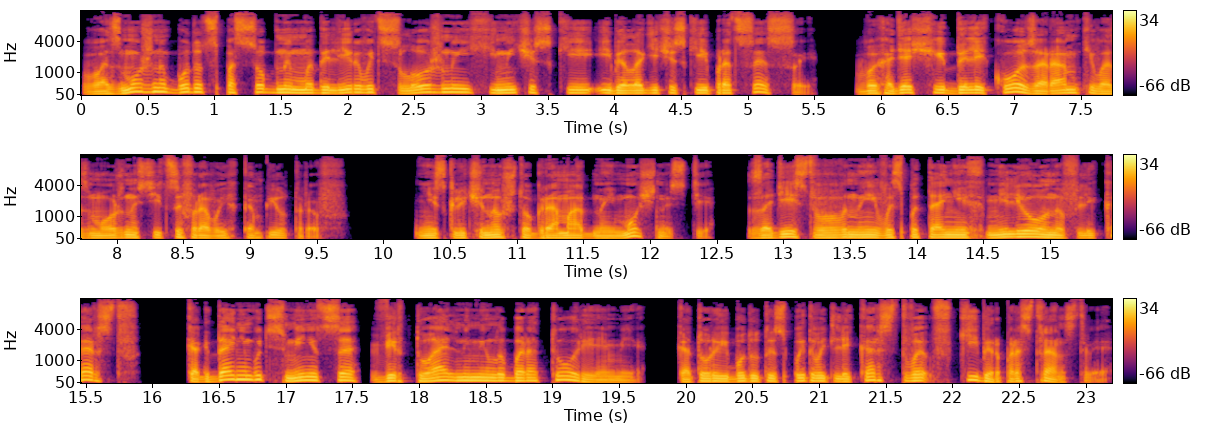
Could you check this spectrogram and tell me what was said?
возможно, будут способны моделировать сложные химические и биологические процессы, выходящие далеко за рамки возможностей цифровых компьютеров. Не исключено, что громадные мощности, задействованные в испытаниях миллионов лекарств, когда-нибудь сменятся виртуальными лабораториями, которые будут испытывать лекарства в киберпространстве.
